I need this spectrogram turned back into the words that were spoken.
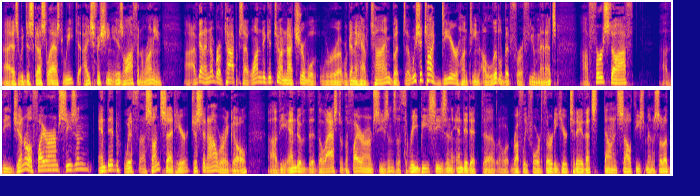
Uh, as we discussed last week, ice fishing is off and running. Uh, I've got a number of topics I wanted to get to. I'm not sure we will we're, uh, we're going to have time, but uh, we should talk deer hunting a little bit for a few minutes. first off, the general firearms season ended with a sunset here just an hour ago. Uh, the end of the, the last of the firearm seasons, the 3B season ended at uh, roughly 4:30 here today. That's down in southeast Minnesota.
